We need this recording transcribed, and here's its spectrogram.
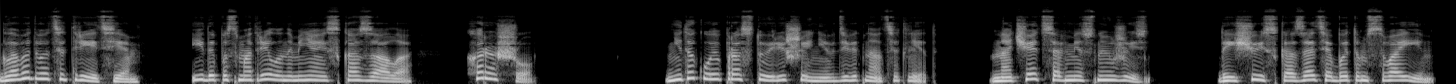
Глава 23. Ида посмотрела на меня и сказала «Хорошо». Не такое простое решение в 19 лет. Начать совместную жизнь. Да еще и сказать об этом своим.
